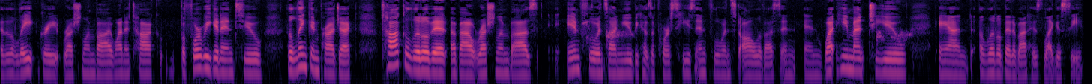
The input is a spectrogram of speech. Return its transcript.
the late great Rush Limbaugh. I want to talk, before we get into the Lincoln Project, talk a little bit about Rush Limbaugh's influence on you, because of course he's influenced all of us, and, and what he meant to you, and a little bit about his legacy.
